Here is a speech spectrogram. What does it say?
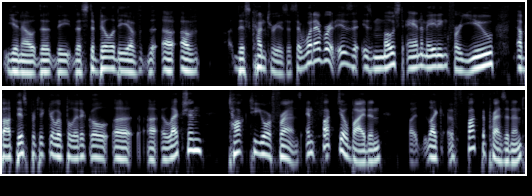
You know, the the the stability of the uh, of this country is this whatever it is that is most animating for you about this particular political uh, uh, election talk to your friends. And fuck joe biden uh, like uh, fuck the president.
